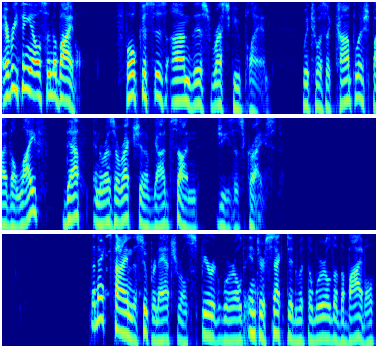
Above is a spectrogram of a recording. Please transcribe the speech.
everything else in the Bible focuses on this rescue plan, which was accomplished by the life, death, and resurrection of God's Son, Jesus Christ. The next time the supernatural spirit world intersected with the world of the Bible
